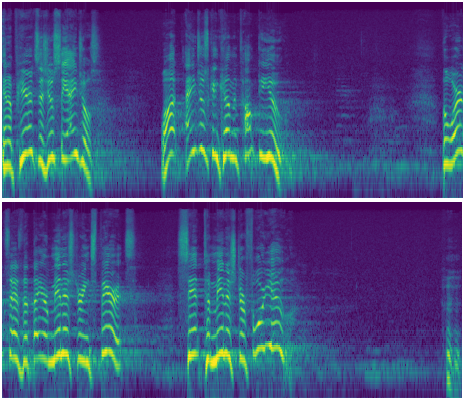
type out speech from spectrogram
In appearances, you'll see angels. What? Angels can come and talk to you. The word says that they are ministering spirits sent to minister for you.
